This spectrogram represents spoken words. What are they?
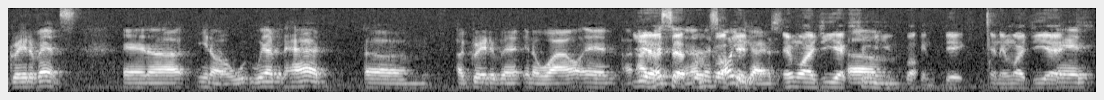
great events. And, uh, you know, we haven't had um, a great event in a while, and I, yeah, I miss it. And I miss all you guys. NYGX2, Um, you fucking dick, and NYGX. And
